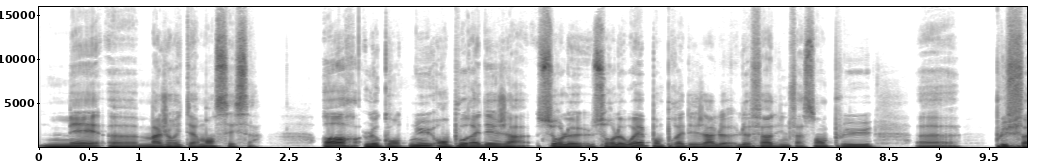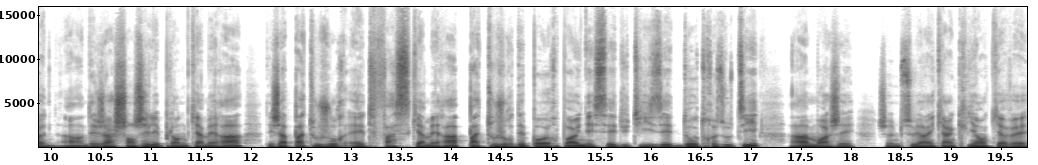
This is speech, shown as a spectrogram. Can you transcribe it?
mais majoritairement c'est ça. Or, le contenu, on pourrait déjà, sur le, sur le web, on pourrait déjà le, le faire d'une façon plus plus fun. Hein. Déjà changer les plans de caméra, déjà pas toujours être face caméra, pas toujours des PowerPoint, essayer d'utiliser d'autres outils. Hein. Moi, j'ai, je me souviens avec un client qui avait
